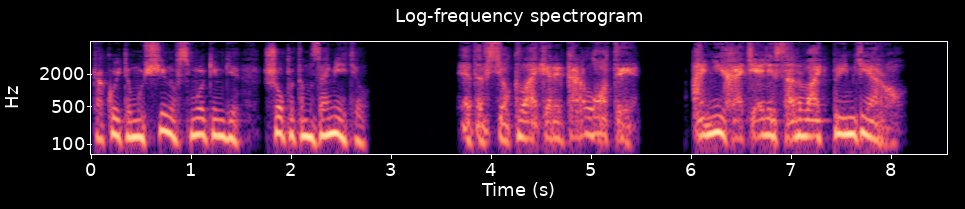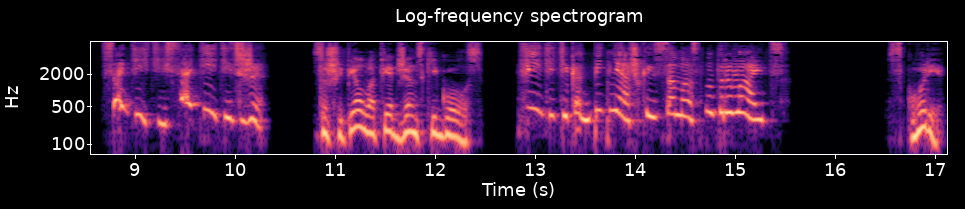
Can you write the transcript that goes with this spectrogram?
Какой-то мужчина в смокинге шепотом заметил. — Это все клакеры Карлоты. Они хотели сорвать премьеру. — Садитесь, садитесь же! — зашипел в ответ женский голос. «Видите, как бедняжка из-за нас надрывается!» Вскоре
